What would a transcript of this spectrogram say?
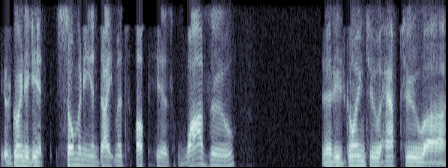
is going to get so many indictments up his wazoo that he's going to have to uh,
